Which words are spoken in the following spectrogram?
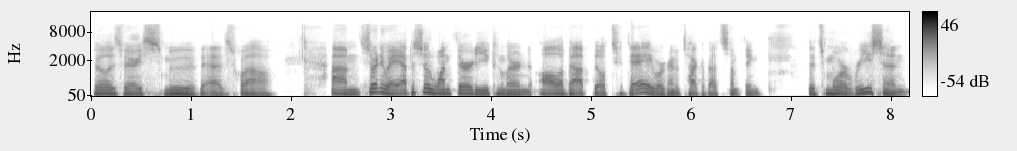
Bill is very smooth as well. Um, so, anyway, episode 130, you can learn all about Bill. Today, we're going to talk about something that's more recent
